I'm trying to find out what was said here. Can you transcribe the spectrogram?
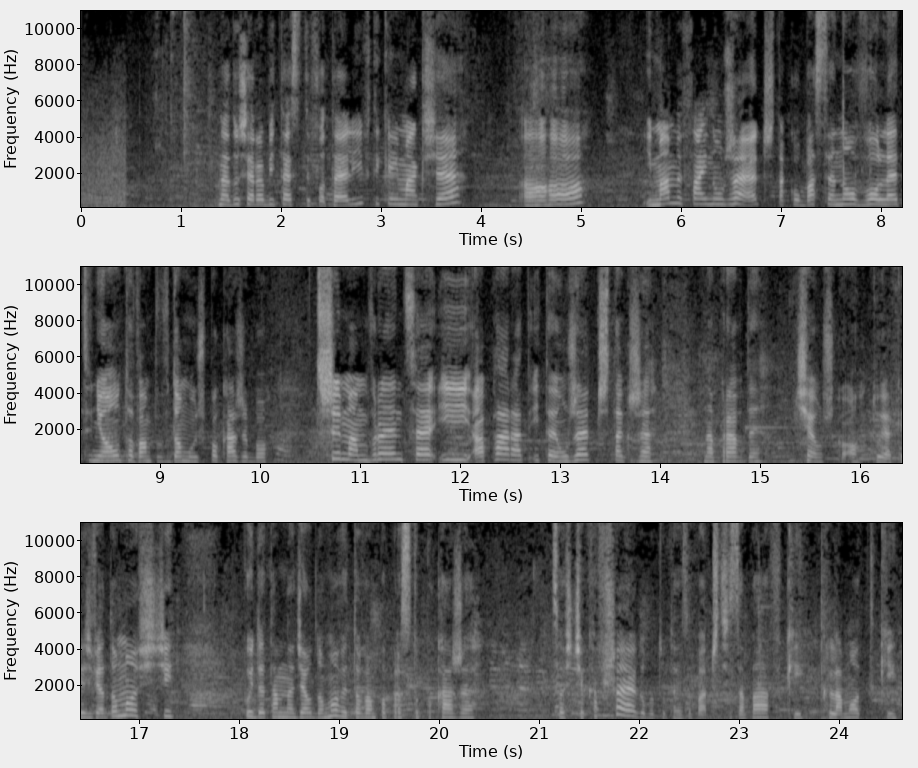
Nadusia robi testy foteli w TK Maxie. Oho. I mamy fajną rzecz, taką basenowo-letnią, to Wam w domu już pokażę, bo trzymam w ręce i aparat i tę rzecz, także naprawdę ciężko. O, tu jakieś wiadomości. Pójdę tam na dział domowy, to Wam po prostu pokażę coś ciekawszego, bo tutaj zobaczcie, zabawki, klamotki.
